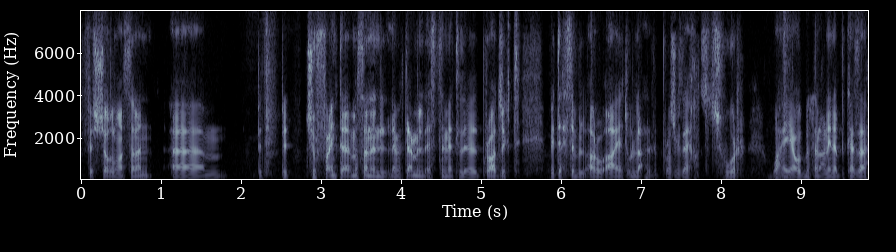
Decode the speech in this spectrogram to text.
في الشغل مثلا بتشوف انت مثلا لما بتعمل estimate لل project بتحسب ال ROI تقول لا ال project ده هياخد ست شهور وهيعود مثلا علينا بكذا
